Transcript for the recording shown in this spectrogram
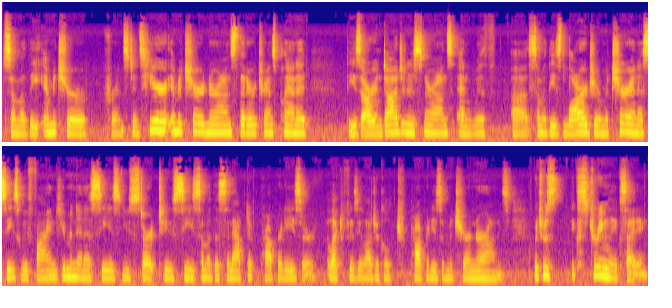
some of the immature, for instance, here, immature neurons that are transplanted. These are endogenous neurons, and with uh, some of these larger mature NSCs we find, human NSCs, you start to see some of the synaptic properties or electrophysiological tr- properties of mature neurons, which was extremely exciting.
